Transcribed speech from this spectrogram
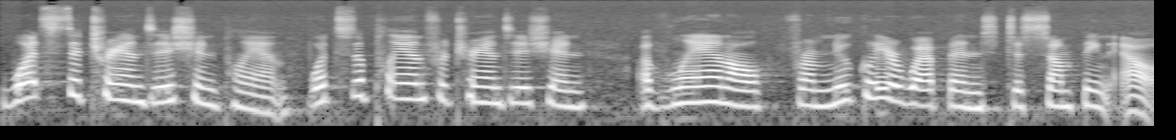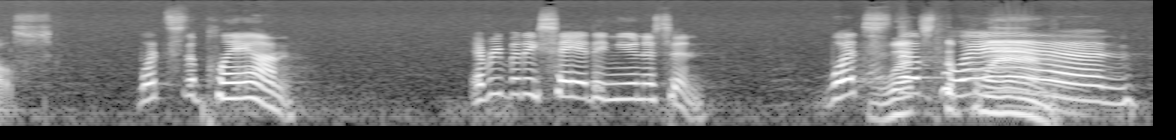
what's the transition plan? What's the plan for transition of LANL from nuclear weapons to something else? What's the plan? Everybody say it in unison. What's, What's the the plan?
